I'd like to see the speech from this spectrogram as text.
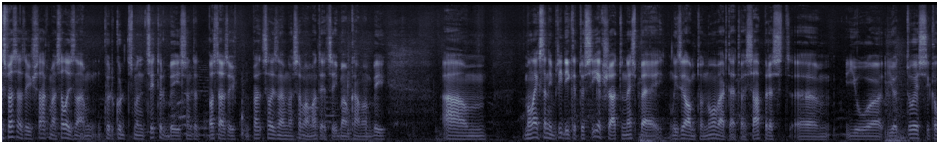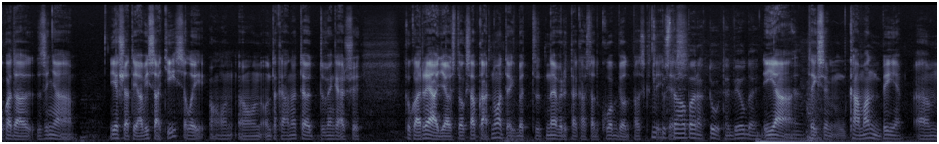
es pastāstīšu sākumā salīdzinājumu, kur, kur tas man ir citur bijis, un tad pastāstīšu pa, salīdzinājumu no savām attiecībām, kā man bija. Um, man liekas, tajā brīdī, kad tu esi iekšā, tu nespēji līdz galam to novērtēt vai saprast, um, jo, jo tu esi kaut kādā ziņā iekšā tajā visā ķīselī, un, un, un tā kā nu, tev tu vienkārši kaut kā reaģē uz to, kas apkārt notiek, bet tu nevari tā kā uz tādu kopbildi Nu, tu paskatīties. stāv pārāk tuvu tai bildē. Jā, teiksim, kā man bija. Um,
